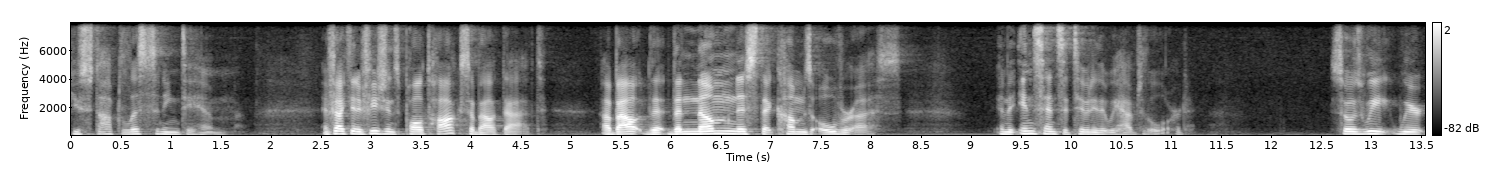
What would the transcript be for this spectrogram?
You stopped listening to Him. In fact, in Ephesians, Paul talks about that, about the, the numbness that comes over us and the insensitivity that we have to the Lord. So, as we, we're,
